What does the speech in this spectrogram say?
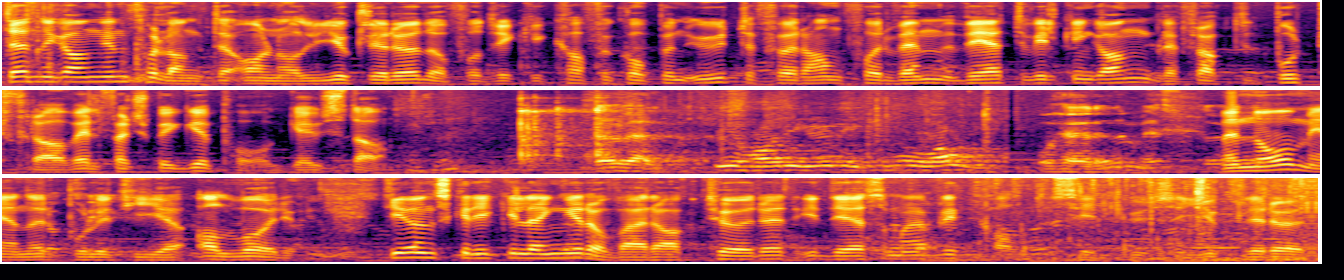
Denne gangen forlangte Arnold Juklerød å få drikke kaffekoppen ut før han for hvem vet hvilken gang ble fraktet bort fra velferdsbygget på Gaustad. Mest Men nå mener politiet alvor. De ønsker ikke lenger å være aktører i det som er blitt kalt Sirkuset Juklerød.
